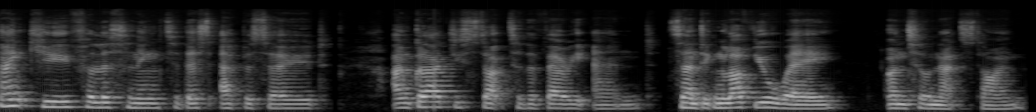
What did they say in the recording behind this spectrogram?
Thank you for listening to this episode. I'm glad you stuck to the very end. Sending love your way. Until next time.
